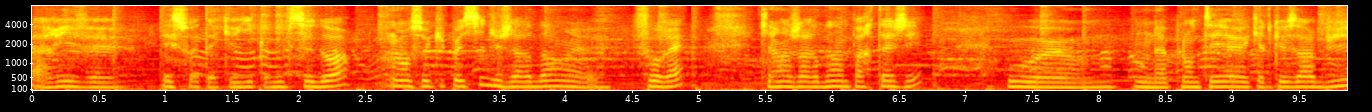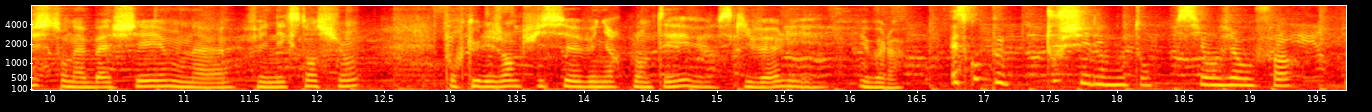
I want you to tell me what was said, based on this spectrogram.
arrivent et soient accueillis comme il se doit. On s'occupe aussi du jardin forêt, qui est un jardin partagé où euh, on a planté euh, quelques arbustes, on a bâché, on a fait une extension pour que les gens puissent venir planter euh, ce qu'ils veulent et, voilà. Est-ce qu'on peut toucher les moutons si on vient au fort?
